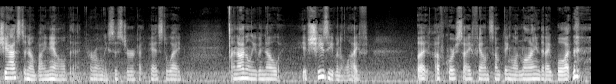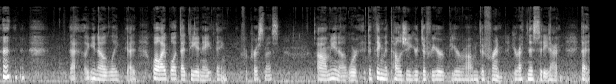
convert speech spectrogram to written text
she has to know by now that her only sister had passed away. And I don't even know if she's even alive. But of course, I found something online that I bought. that, you know, like, uh, well, I bought that DNA thing for Christmas. Um, you know, where the thing that tells you your different, your your um different your ethnicity. I, that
